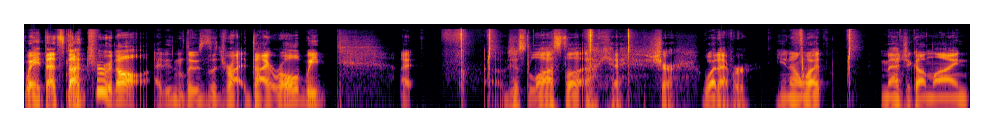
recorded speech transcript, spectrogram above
Wait, that's not true at all. I didn't lose the dry, die roll. We, I just lost the. Okay, sure, whatever. You know what? Magic Online.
